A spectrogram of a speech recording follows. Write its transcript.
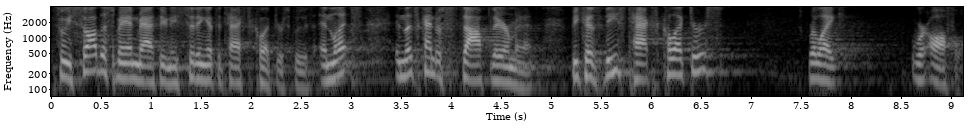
So he saw this man, Matthew, and he's sitting at the tax collector's booth. And let's, and let's kind of stop there a minute because these tax collectors were like, were awful.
